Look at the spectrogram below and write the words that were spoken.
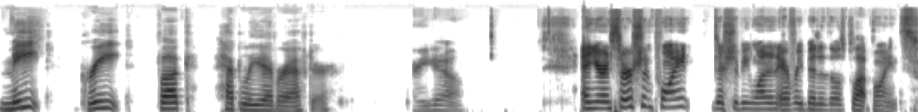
Meet, greet, fuck, happily ever after. there you go and your insertion point there should be one in every bit of those plot points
